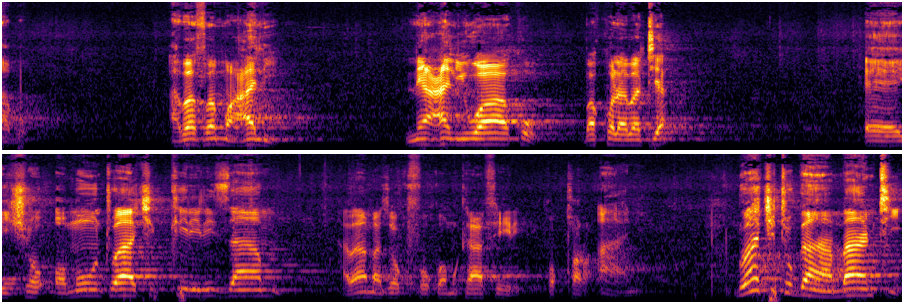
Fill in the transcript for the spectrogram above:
abo abava mu ali ne ali waako bakola batya? Ekyo omuntu akikkiririzaamu aba amaze okufuuka omukafiiri ku qurani lwaki tugamba nti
